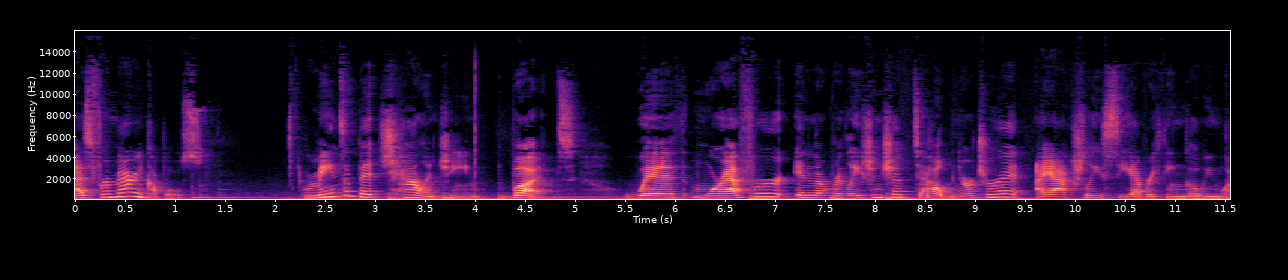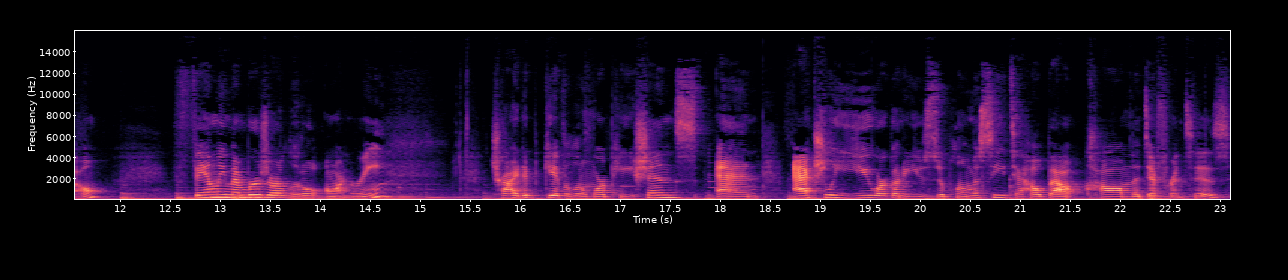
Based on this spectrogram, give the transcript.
As for married couples, remains a bit challenging, but with more effort in the relationship to help nurture it, I actually see everything going well. Family members are a little ornery. Try to give a little more patience, and actually, you are going to use diplomacy to help out calm the differences.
